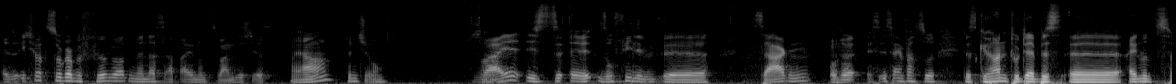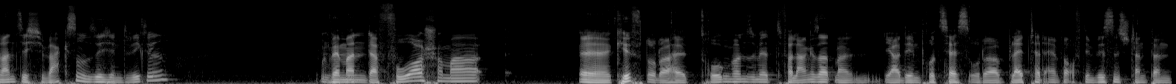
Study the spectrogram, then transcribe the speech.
Also ich würde es sogar befürworten, wenn das ab 21 ist. Ja, finde ich auch. So. Weil ich, äh, so viele äh, sagen, oder es ist einfach so, das Gehirn tut ja bis äh, 21 wachsen und sich entwickeln. Und wenn man davor schon mal äh, kifft oder halt Drogen konsumiert, verlangsamt man ja den Prozess oder bleibt halt einfach auf dem Wissensstand dann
